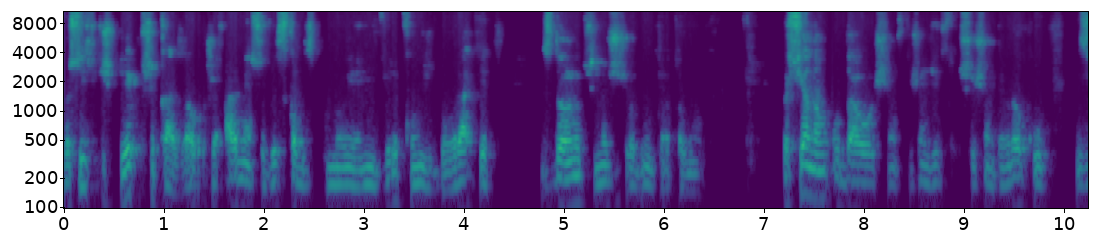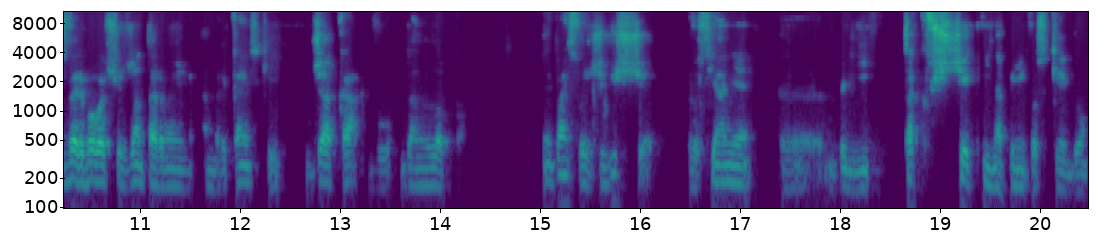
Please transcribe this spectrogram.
Rosyjski szpieg przekazał, że armia sowiecka dysponuje niewielką liczbą rakiet zdolnych przynosić ładunki atomowe. Rosjanom udało się w 1960 roku zwerbować sierżanta armii amerykańskiej Jacka W. Dunlopa. Szanowni Państwo, rzeczywiście Rosjanie e, byli tak wściekli na Pienikowskiego,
